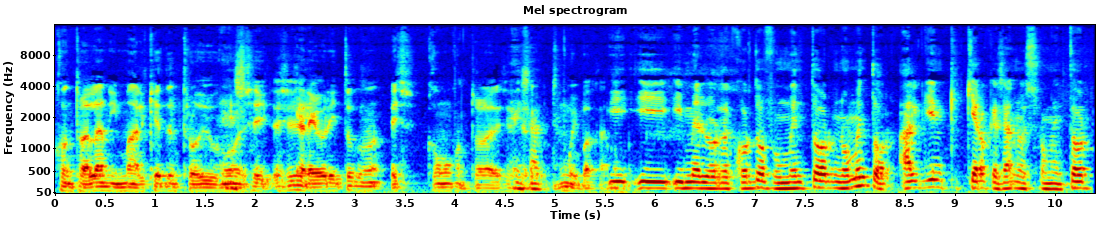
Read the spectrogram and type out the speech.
controlar el animal que es dentro de uno, Es- ese, ese cerebrito es cómo controlar ese Exacto. cerebro, muy bacano. Y, y, y me lo recuerdo, fue un mentor, no mentor, alguien que quiero que sea nuestro mentor,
